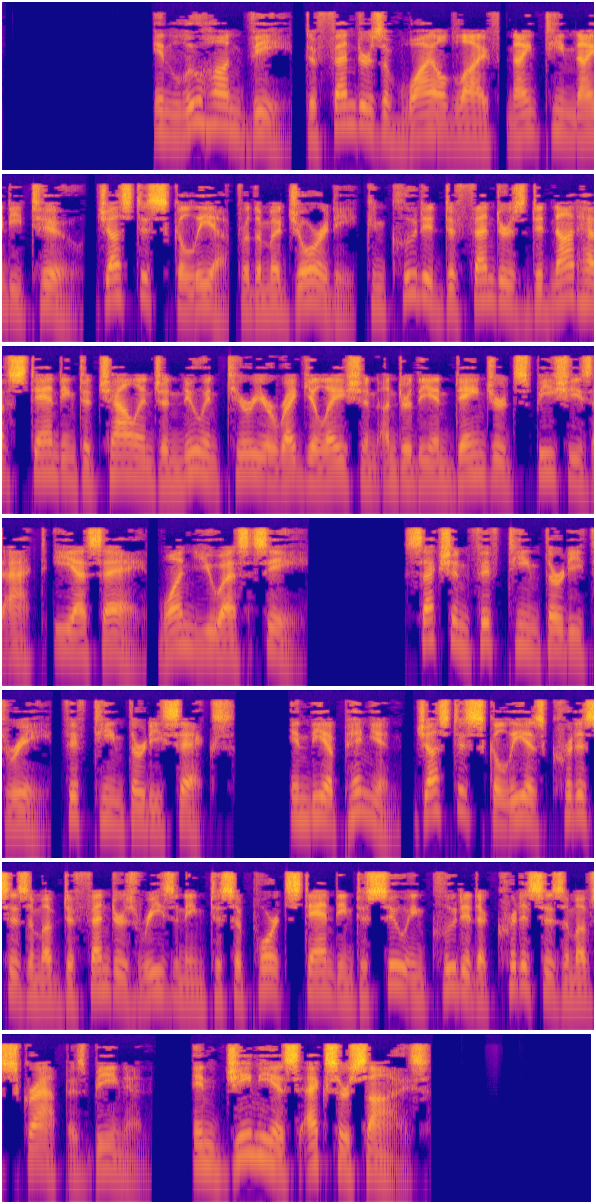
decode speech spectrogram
In Lujan v. Defenders of Wildlife 1992, Justice Scalia for the majority concluded defenders did not have standing to challenge a new interior regulation under the Endangered Species Act ESA, 1 U.S.C. Section 1533, 1536. In the opinion, Justice Scalia's criticism of defenders' reasoning to support standing to sue included a criticism of scrap as being an ingenious exercise.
